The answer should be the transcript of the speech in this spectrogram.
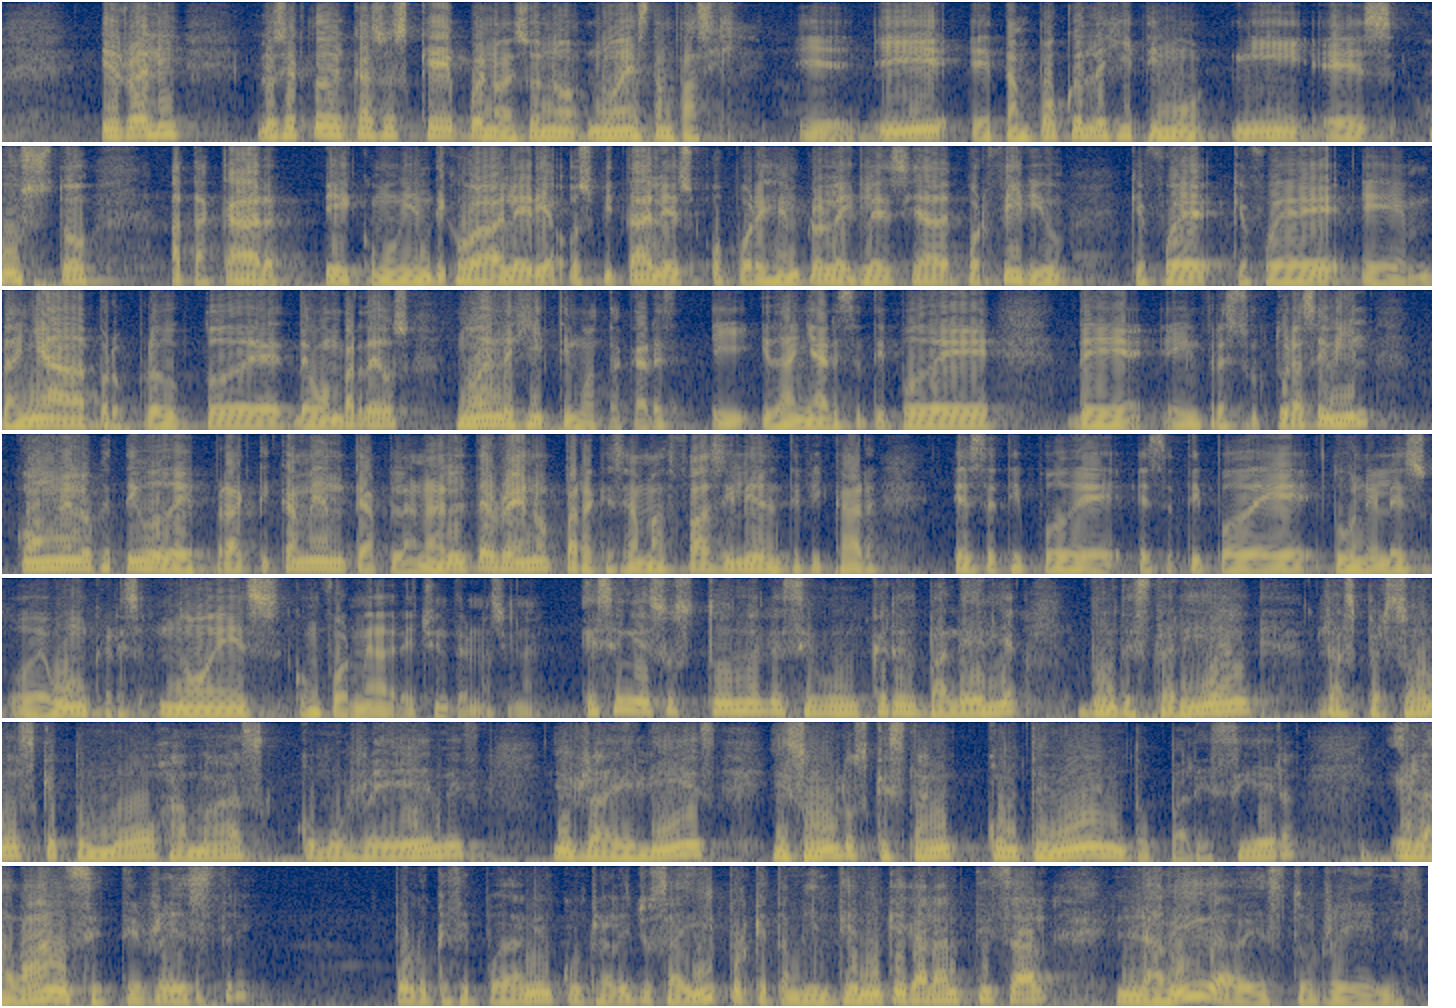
israelí. Lo cierto del caso es que, bueno, eso no, no es tan fácil y, y tampoco es legítimo ni es justo atacar, eh, como bien dijo Valeria, hospitales o por ejemplo la iglesia de Porfirio, que fue, que fue eh, dañada por producto de, bombardeos, no es legítimo atacar y, dañar este tipo de, de infraestructura civil con el objetivo de prácticamente aplanar el terreno para que sea más fácil identificar este tipo de, este tipo de túneles o de búnkeres. No es conforme a derecho internacional. Es en esos túneles y búnkeres, Valeria, donde estarían las personas que tomó Hamas como rehenes israelíes y son los que están conteniendo, pareciera, el avance terrestre por lo que se puedan encontrar ellos ahí, porque también tienen que garantizar la vida de estos rehenes.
